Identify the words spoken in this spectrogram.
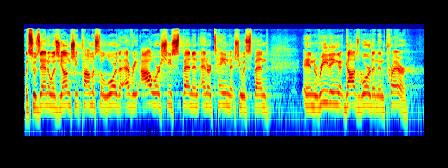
When Susanna was young, she promised the Lord that every hour she spent in entertainment, she would spend in reading God's word and in prayer.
